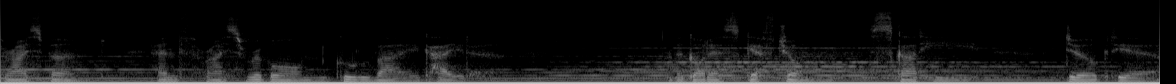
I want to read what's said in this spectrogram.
thrice burnt and thrice reborn Gullveig Heide, the goddess Gefjon, Skadhi, Dyrgdir,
